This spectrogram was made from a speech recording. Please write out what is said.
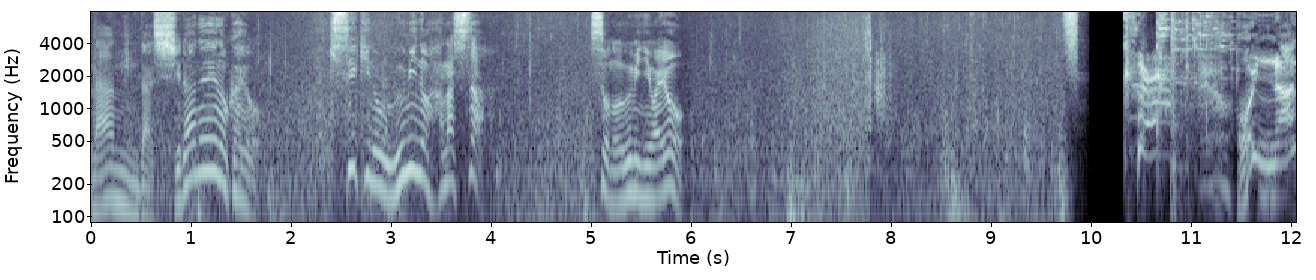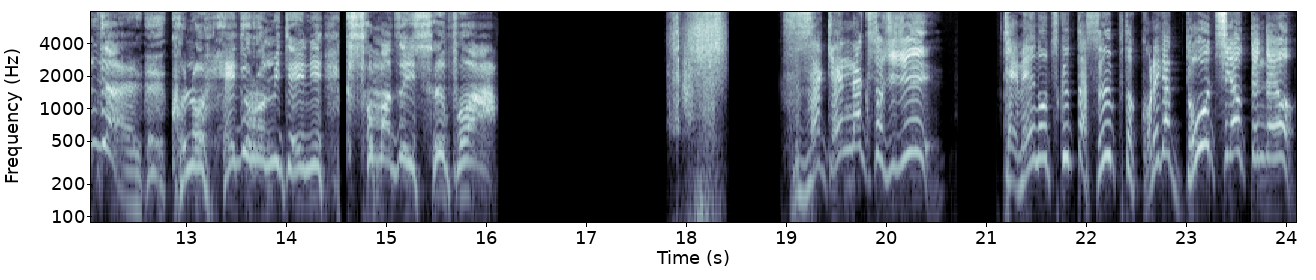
なんだ知らねえのかよ。奇跡の海の話さ。その海にはよ。おいなんだ？このヘドロみてえにクソまずいスープは。ふざけんなクソじじい。てめえの作ったスープとこれがどう違うってんだよ。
